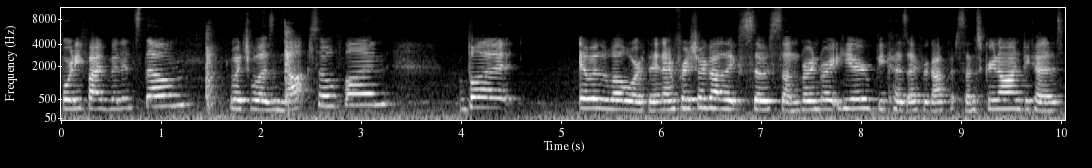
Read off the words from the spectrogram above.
45 minutes though, which was not so fun, but it was well worth it. And I'm pretty sure I got like so sunburned right here because I forgot to put sunscreen on because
